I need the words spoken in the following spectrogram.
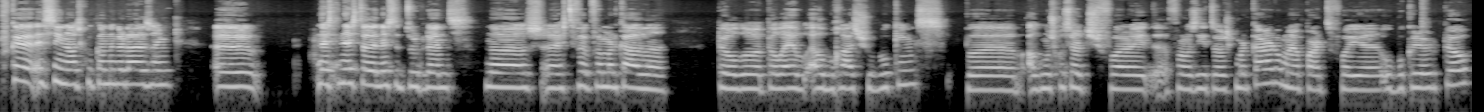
Porque assim, nós colocando a garagem, uh, nesta, nesta, nesta tour grande, nós, uh, esta foi, foi marcada pelo, pela El, El Borracho Bookings. Alguns concertos foi, foram os editores que marcaram, a maior parte foi uh, o Booker Europeu.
